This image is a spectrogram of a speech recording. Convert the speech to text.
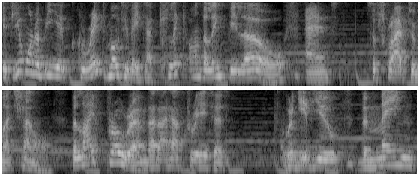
If you want to be a great motivator, click on the link below and subscribe to my channel. The live program that I have created will give you the main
